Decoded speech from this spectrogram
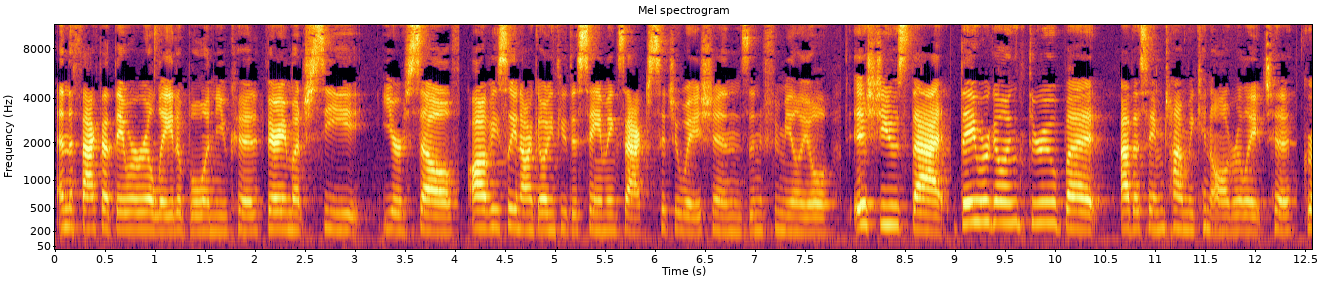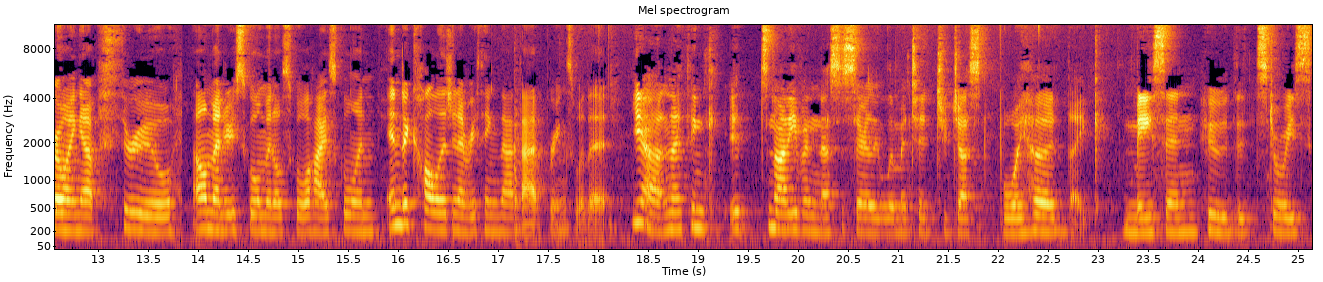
And the fact that they were relatable and you could very much see yourself obviously not going through the same exact situations and familial issues that they were going through but at the same time we can all relate to growing up through elementary school middle school high school and into college and everything that that brings with it. Yeah, and I think it's not even necessarily limited to just boyhood, like Mason, who the story's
